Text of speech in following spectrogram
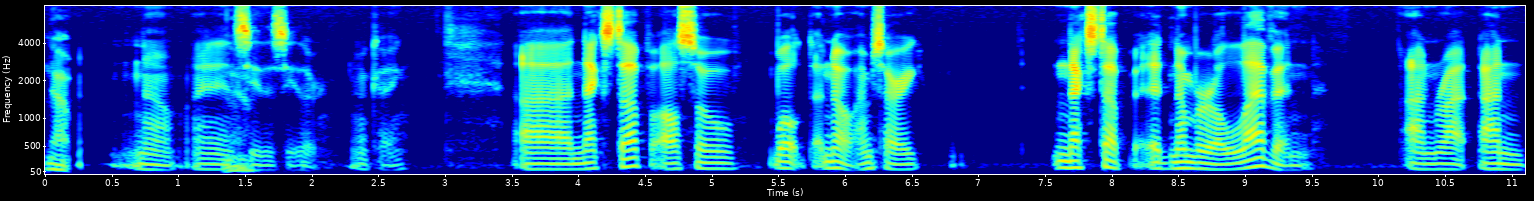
No. No, I didn't No. see this either. Okay. Uh, next up, also, well, no, I'm sorry. Next up at number 11 on rot, on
